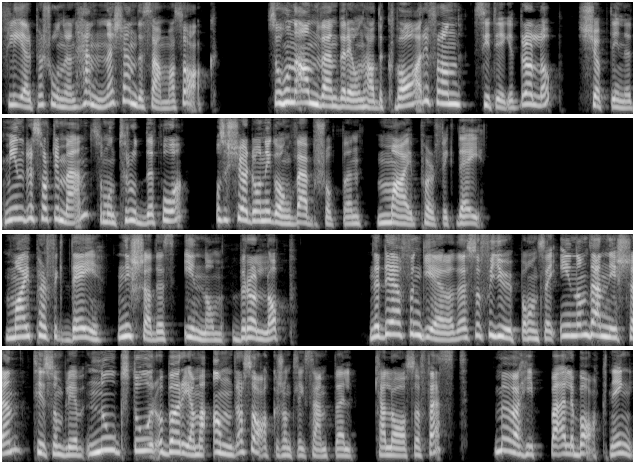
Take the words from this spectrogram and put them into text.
fler personer än henne kände samma sak. Så hon använde det hon hade kvar ifrån sitt eget bröllop, köpte in ett mindre sortiment som hon trodde på och så körde hon igång webbshoppen My Perfect Day. My Perfect Day nischades inom bröllop. När det fungerade så fördjupade hon sig inom den nischen tills hon blev nog stor och började med andra saker som till exempel kalas och fest, möhippa eller bakning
